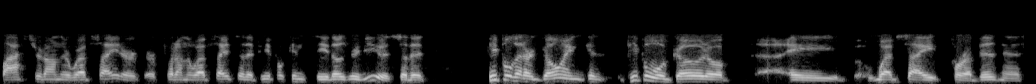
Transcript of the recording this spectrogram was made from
plastered on their website or, or put on the website so that people can see those reviews so that people that are going because people will go to a, a, website for a business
